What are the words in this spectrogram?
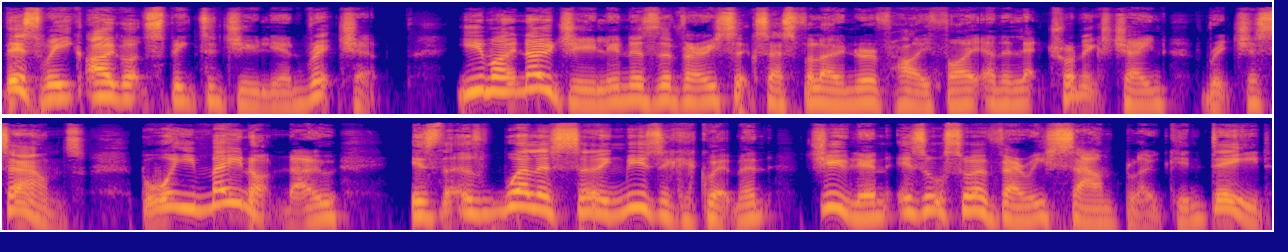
This week, I got to speak to Julian Richer. You might know Julian as the very successful owner of hi fi and electronics chain Richer Sounds, but what you may not know is that as well as selling music equipment, Julian is also a very sound bloke indeed,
